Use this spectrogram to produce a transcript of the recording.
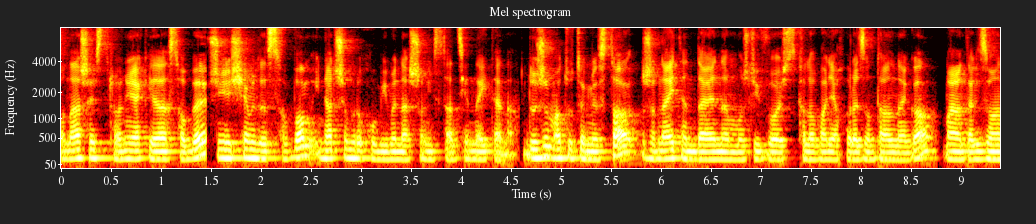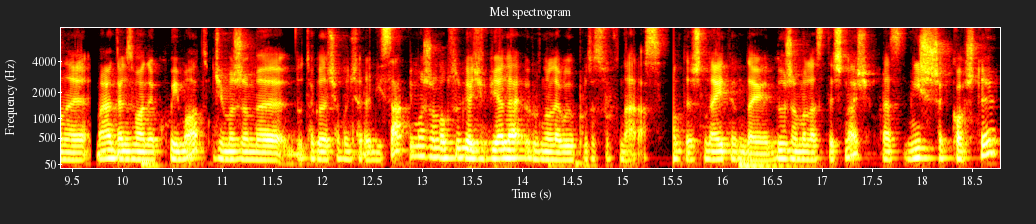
po naszej stronie, jakie zasoby przyniesiemy ze sobą i na czym uruchomimy naszą instancję Nathana. Dużym atutem jest to, że Nathan daje nam możliwość skalowania horyzontalnego. Mają tak zwany, mają tak zwany QEMOD, gdzie możemy do tego zaciągnąć release'a i możemy obsługiwać wiele równoległych procesów naraz. Stąd też Nathan daje dużą elastyczność oraz niższe koszty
